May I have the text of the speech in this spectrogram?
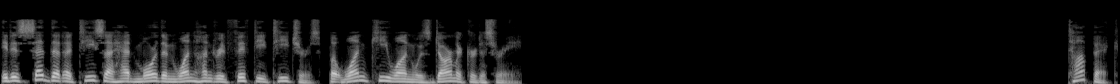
It is said that Atisa had more than 150 teachers, but one key one was Dharmakirtisri. Topic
